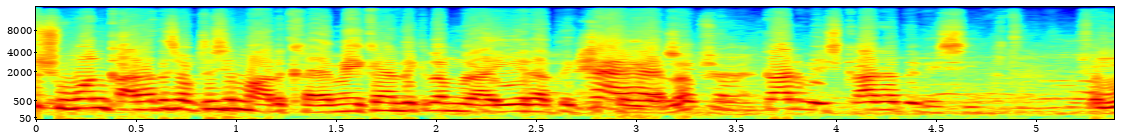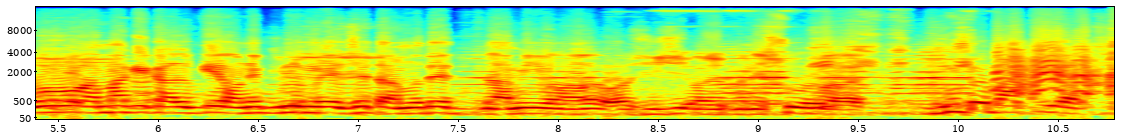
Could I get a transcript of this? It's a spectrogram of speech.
সুমন কার হাতে সবচেয়ে বেশি মার খায়? আমি এখানে দেখলাম রাইয়ের হাতে হ্যাঁ, খেয়ে গেল। কার বেশি কার হাতে বেশি? ও আমাকে কালকে অনেকগুলো মেরেছে তার মধ্যে আমি মানে দুটো বাকি আছে।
